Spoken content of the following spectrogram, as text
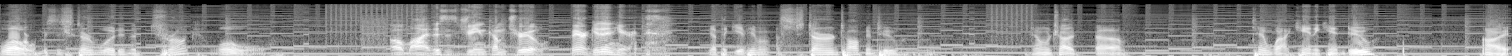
Whoa, Mrs. Sternwood in the trunk? Whoa. Oh my, this is dream come true. Bear, get in here. You have to give him a stern talking to. I'm gonna try to uh, tell him what I can and can't do. Alright.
